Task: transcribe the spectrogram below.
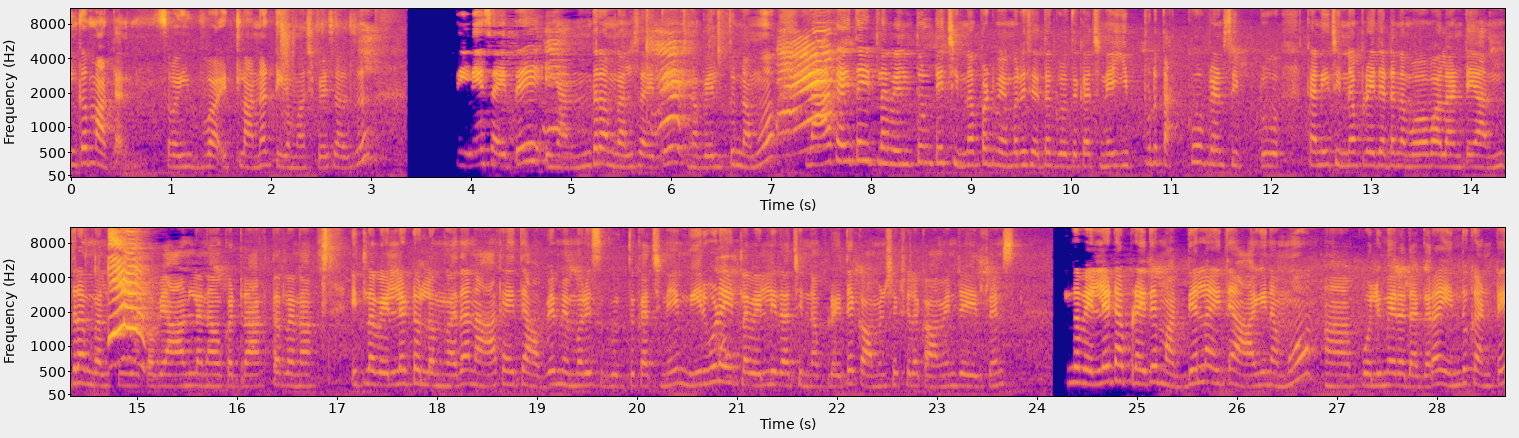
ఇంకా మటన్. సో ఇవ ఇట్లా అన్నట్టు ఇక మా స్పెషల్స్. తినేసి అయితే ఇక అందరం కలిసి అయితే ఇక వెళ్తున్నాము. నాకైతే ఇట్లా వెళ్తుంటే చిన్నప్పటి మెమరీస్ అయితే గుర్తుకొచ్చినాయి. ఇప్పుడు తక్కువ ఫ్రెండ్స్ ఇప్పుడు కానీ చిన్నప్పుడు అయితే ఎటన్నా పోవాలంటే అందరం కలిసి ఒక వ్యాన్లనా ఒక ట్రాక్టర్లనా ఇట్లా వెళ్ళేటోళ్ళం కదా. నాకైతే అవే మెమరీస్ గుర్తుకొచ్చినాయి. మీరు కూడా ఇట్లా వెళ్ళిరా చిన్నప్పుడు అయితే కామెంట్ సెక్షన్లో కామెంట్ చేయరు ఫ్రెండ్స్ ఇంకా వెళ్ళేటప్పుడు అయితే మధ్యలో అయితే ఆగినాము పొలిమేర దగ్గర. ఎందుకంటే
